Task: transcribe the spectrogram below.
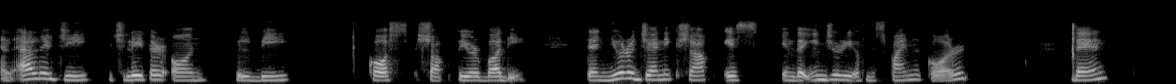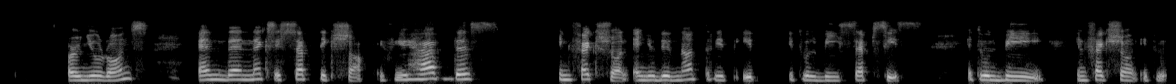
An allergy which later on will be cause shock to your body. Then neurogenic shock is in the injury of the spinal cord. Then, or neurons. And then next is septic shock. If you have this infection and you did not treat it, it will be sepsis. It will be infection. It will,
